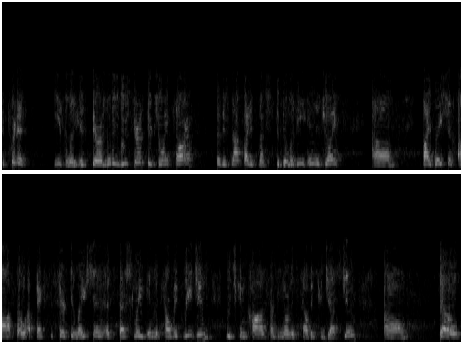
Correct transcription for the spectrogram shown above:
to put it easily, is they're a little looser, their joints are, so there's not quite as much stability in the joints. Um, vibration also affects the circulation, especially in the pelvic region, which can cause something known as pelvic congestion. Um, so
